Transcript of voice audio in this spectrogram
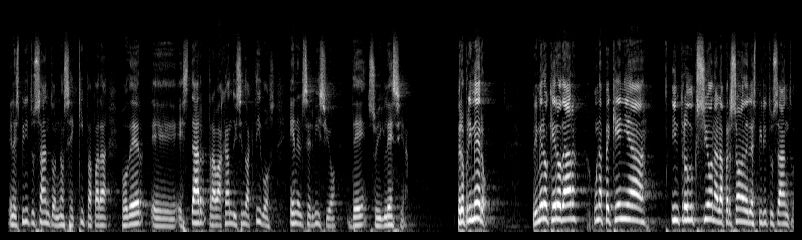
el Espíritu Santo nos equipa para poder eh, estar trabajando y siendo activos en el servicio de su iglesia? Pero primero, primero quiero dar una pequeña introducción a la persona del Espíritu Santo.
